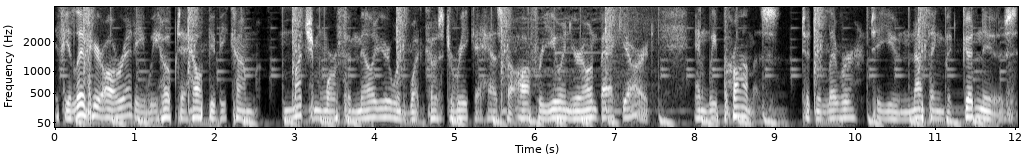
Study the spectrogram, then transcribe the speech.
If you live here already, we hope to help you become much more familiar with what Costa Rica has to offer you in your own backyard and we promise to deliver to you nothing but good news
